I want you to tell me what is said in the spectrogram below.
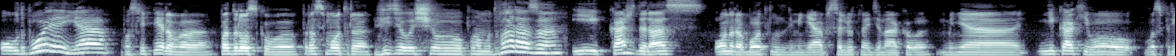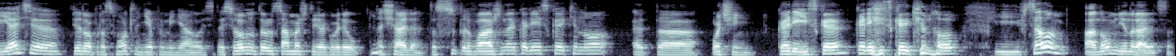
Олдбоя я после первого подросткового просмотра видел еще, по-моему, два раза. И каждый раз он работал для меня абсолютно одинаково. У меня никак его восприятие первого просмотра не поменялось. То есть ровно то же самое, что я говорил в начале. Это супер важное корейское кино. Это очень корейское, корейское кино. И в целом оно мне нравится.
